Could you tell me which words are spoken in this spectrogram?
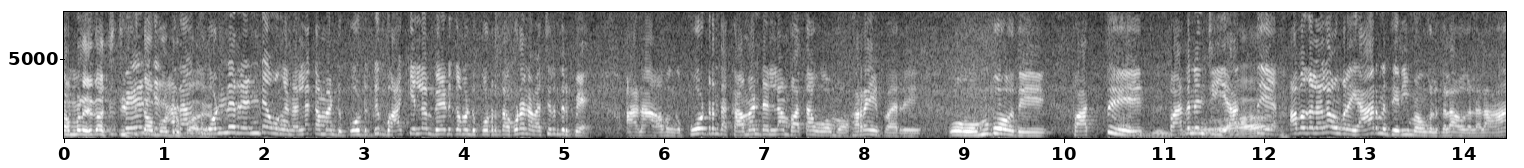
நம்மள ஏதாச்சும் திட்டி தான் போட்டிருப்பாங்க. ஒண்ணு ரெண்டு அவங்க நல்ல கமெண்ட் போட்டுட்டு பாக்கி எல்லாம் பேடு கமெண்ட் போட்டிருந்தா கூட நான் வச்சிருந்திருப்பேன். ஆனா அவங்க போட்டிருந்த கமெண்ட் எல்லாம் பார்த்தா ஓ முகரைய பாரு. ஓ ஒன்பது பத்து பதினஞ்சு அத்து அவங்களெல்லாம் உங்களை யாருன்னு தெரியுமா உங்களுக்கெல்லாம்? அவங்களெல்லாம்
